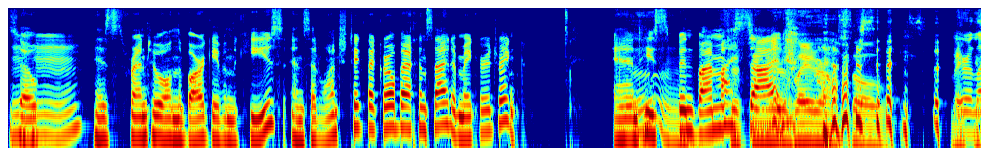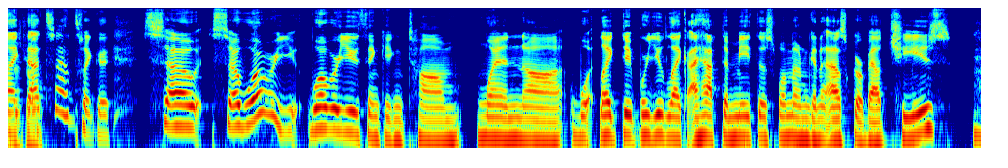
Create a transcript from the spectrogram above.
So Mm-hmm. his friend who owned the bar gave him the keys and said, Why don't you take that girl back inside and make her a drink? And he's been by my 15 side. years later, I'm still. You're like that sounds like a. So so what were you? What were you thinking, Tom? When uh, what like did were you like? I have to meet this woman. I'm going to ask her about cheese.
